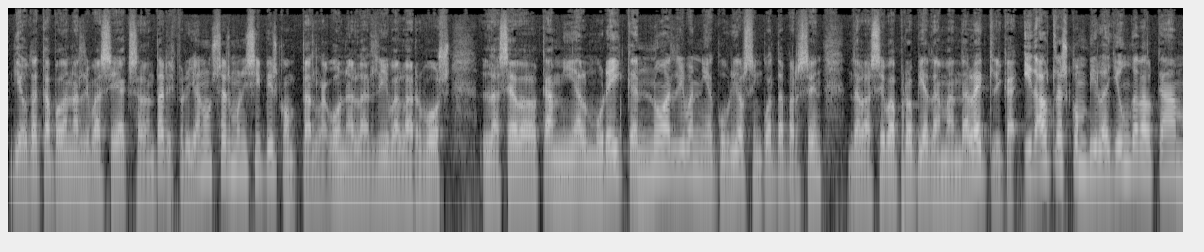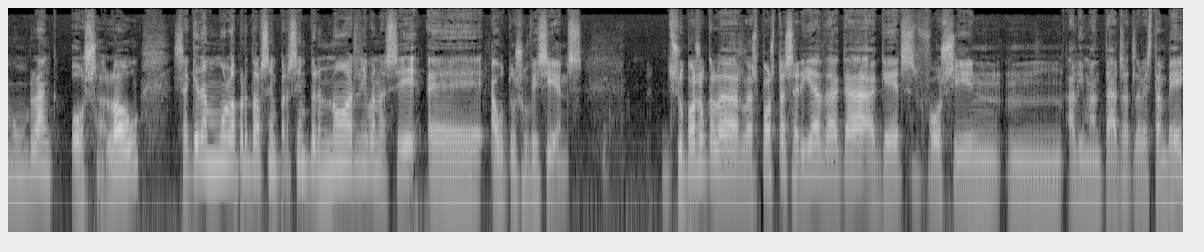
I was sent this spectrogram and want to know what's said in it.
dieu que poden arribar a ser excedentaris, però hi ha uns certs municipis com Tarragona, la Riba, l'Arbós, la Selva del Camp i el Morell que no arriben ni a cobrir el 50% de la seva pròpia demanda elèctrica i d'altres com Vilallonga del Camp, Montblanc o Salou se queden molt a prop del 100% però no arriben a ser eh, autosuficients. Suposo que la resposta seria de que aquests fossin mm, alimentats a través també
